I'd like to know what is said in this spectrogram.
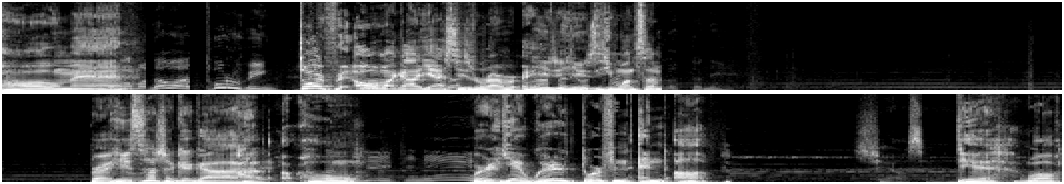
Oh man. Thorfinn. Oh my god, yes, he's remember he he, he wants him. Bro, he's such a good guy. I, oh. Where yeah, where did Thorfinn end up? Yeah, well,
